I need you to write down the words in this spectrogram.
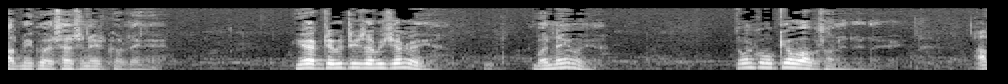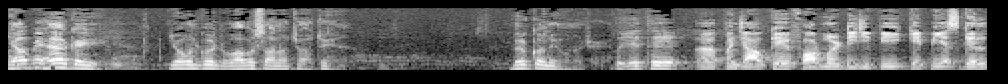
आदमी को असैसिनेट कर देंगे। ये एक्टिविटीज़ अभी चल रही हैं बंद नहीं हुई हैं। तो उनको वो क्यों वापस आने देना चाहिए यहाँ पे हैं कई जो उनको वापस आना चाहते हैं। बिल्कुल नहीं होना चाहिए। तो ये थे पंजाब के फॉर्मर डीजीपी केपीएस गिल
